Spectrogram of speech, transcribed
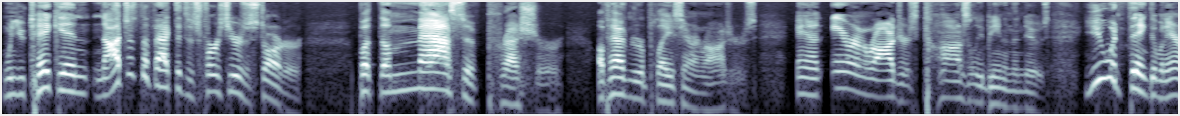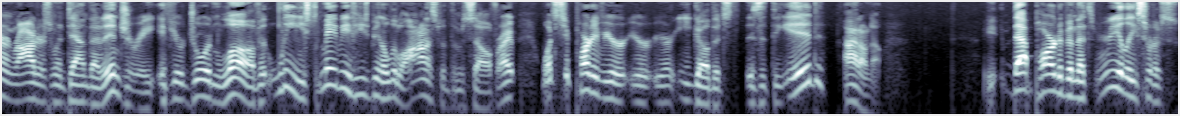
when you take in not just the fact that it's his first year as a starter, but the massive pressure of having to replace Aaron Rodgers and Aaron Rodgers constantly being in the news. You would think that when Aaron Rodgers went down that injury, if you're Jordan Love, at least maybe if he's being a little honest with himself, right? What's your part of your your, your ego that's is it the id? I don't know. That part of him that's really sort of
